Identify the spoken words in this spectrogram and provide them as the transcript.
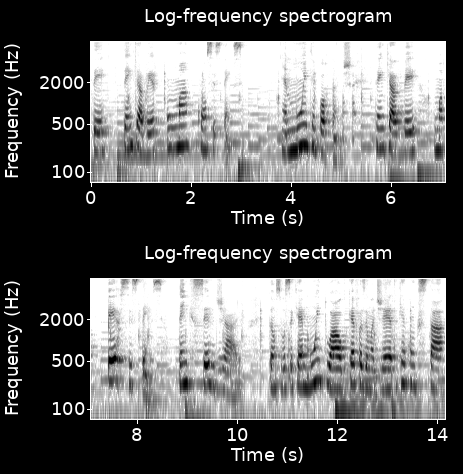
ter, tem que haver uma consistência. É muito importante. Tem que haver uma persistência tem que ser diário. Então, se você quer muito algo, quer fazer uma dieta, quer conquistar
